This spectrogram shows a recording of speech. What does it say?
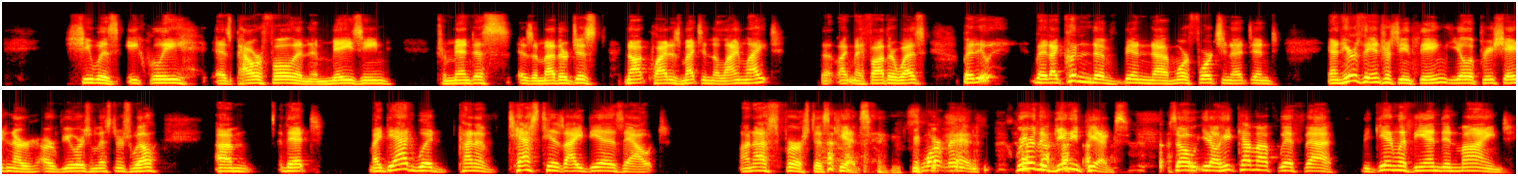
she was equally as powerful and amazing, tremendous as a mother, just not quite as much in the limelight that like my father was. But it, but I couldn't have been uh, more fortunate. And and here's the interesting thing you'll appreciate, and our, our viewers and listeners will, um, that my dad would kind of test his ideas out on us first as kids. Smart man. we were the guinea pigs. So, you know, he'd come up with uh, begin with the end in mind.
